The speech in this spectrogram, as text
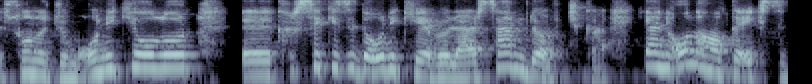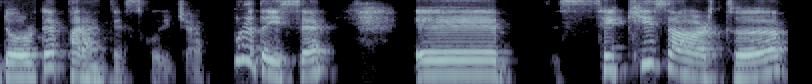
e, sonucum 12 olur. 48'i de 12'ye bölersem 4 çıkar. Yani 16 eksi 4'e parantez koyacağım. Burada ise 8 artı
